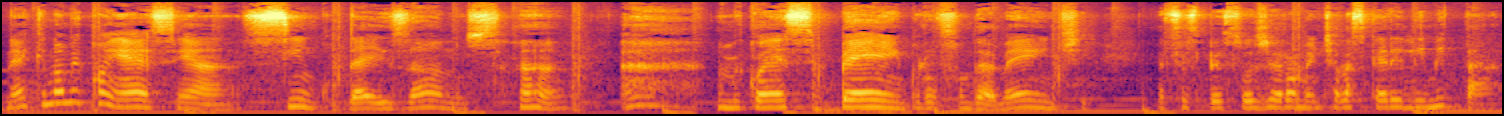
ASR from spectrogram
né, que não me conhecem há 5, 10 anos, não me conhecem bem profundamente, essas pessoas geralmente elas querem limitar.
